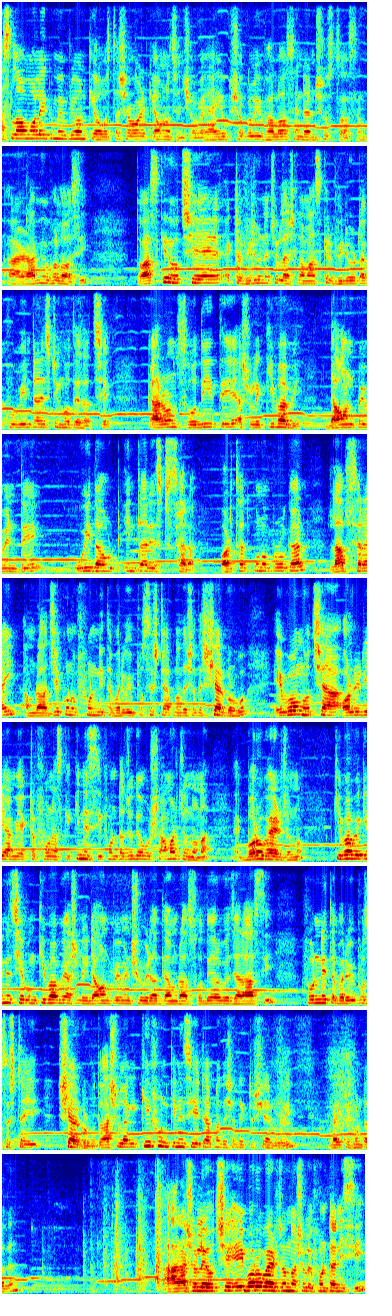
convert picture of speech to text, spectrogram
আসসালামু আলাইকুম এভরিওয়ান, কি অবস্থা সবার? কেমন আছেন সবাই? আই হোপ সকলেই ভালো আছেন অ্যান্ড সুস্থ আছেন, আর আমিও ভালো আছি। তো আজকে হচ্ছে একটা ভিডিও নিয়ে চলে আসলাম। আজকের ভিডিওটা খুবই ইন্টারেস্টিং হতে যাচ্ছে। কারণ সৌদিতে আসলে কীভাবে ডাউন পেমেন্টে উইদাউট ইন্টারেস্ট ছাড়া, অর্থাৎ কোনো প্রকার লাভ ছাড়াই আমরা যে কোনো ফোন নিতে পারি, ওই প্রসেসটা আপনাদের সাথে শেয়ার করব। এবং হচ্ছে অলরেডি আমি একটা ফোন আজকে কিনেছি। ফোনটা যদি অবশ্য আমার জন্য না, এক বড় ভাইয়ের জন্য কীভাবে কিনেছি এবং কীভাবে আসলে এই ডাউন পেমেন্ট সুবিধাতে আমরা সৌদি আরবে যারা আছি ফোন নিতে পারি, ওই প্রসেসটাই শেয়ার করব। তো আসলে আগে কী ফোন কিনেছি এটা আপনাদের সাথে একটু শেয়ার করি। বা একটু ফোনটা দেন। আর আসলে হচ্ছে এই বড় ভাইয়ের জন্য আসলে ফোনটা নিছি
